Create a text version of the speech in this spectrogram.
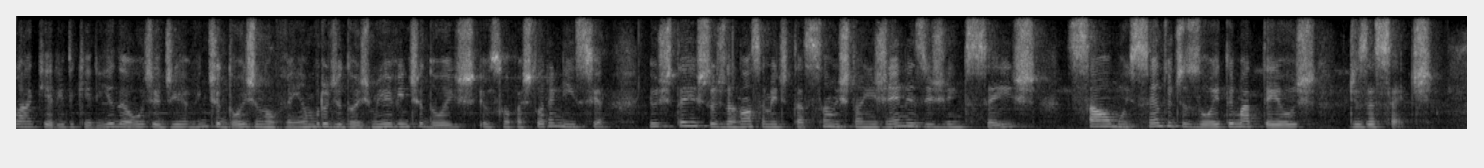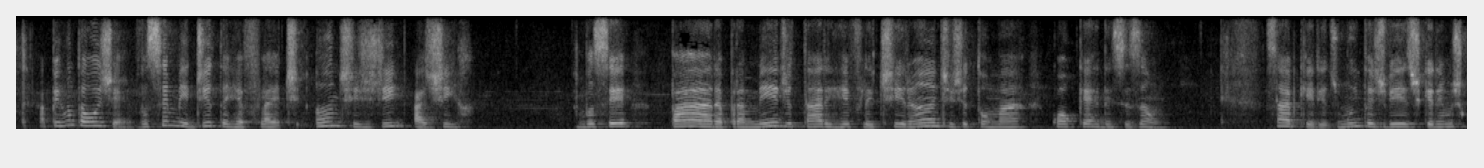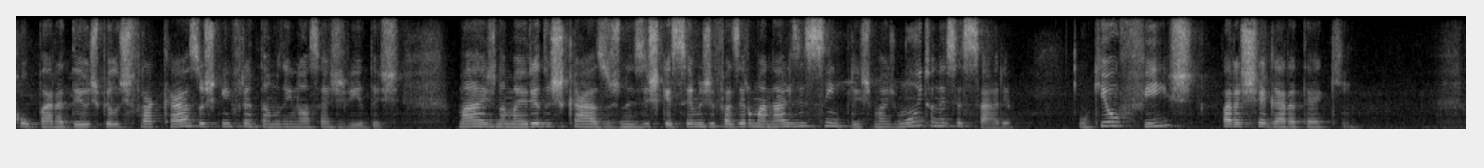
Olá, querido e querida. Hoje é dia 22 de novembro de 2022. Eu sou a pastora Nícia e os textos da nossa meditação estão em Gênesis 26, Salmos 118 e Mateus 17. A pergunta hoje é: você medita e reflete antes de agir? Você para para meditar e refletir antes de tomar qualquer decisão? Sabe, queridos, muitas vezes queremos culpar a Deus pelos fracassos que enfrentamos em nossas vidas. Mas, na maioria dos casos, nos esquecemos de fazer uma análise simples, mas muito necessária. O que eu fiz para chegar até aqui?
